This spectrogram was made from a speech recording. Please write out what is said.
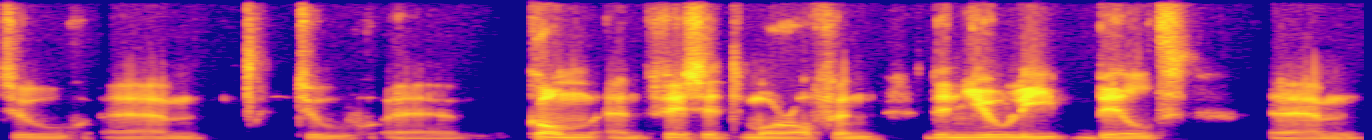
to um, to uh, come and visit more often the newly built um,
